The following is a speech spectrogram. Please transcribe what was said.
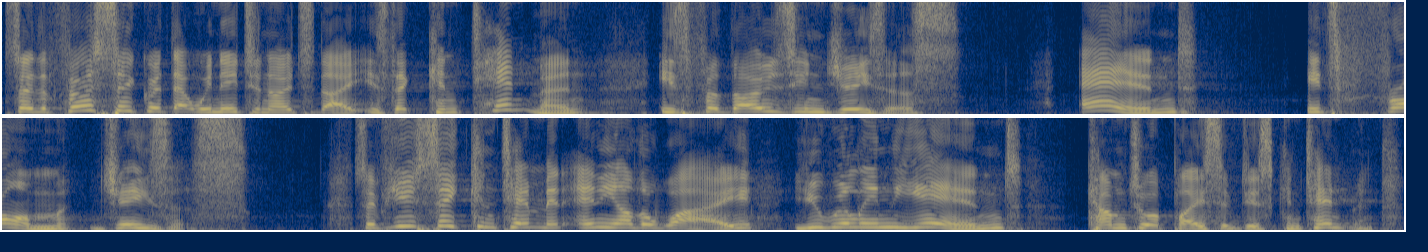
So, the first secret that we need to know today is that contentment is for those in Jesus and it's from Jesus. So if you seek contentment any other way, you will in the end come to a place of discontentment.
